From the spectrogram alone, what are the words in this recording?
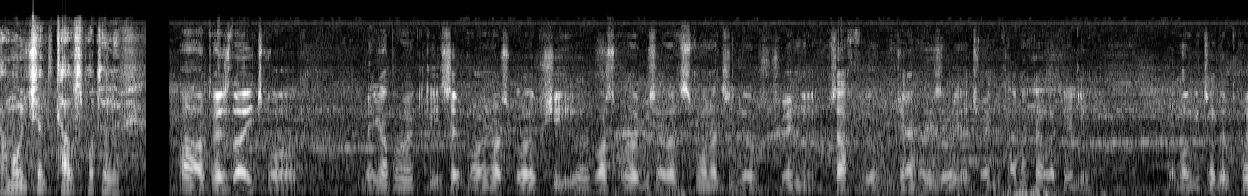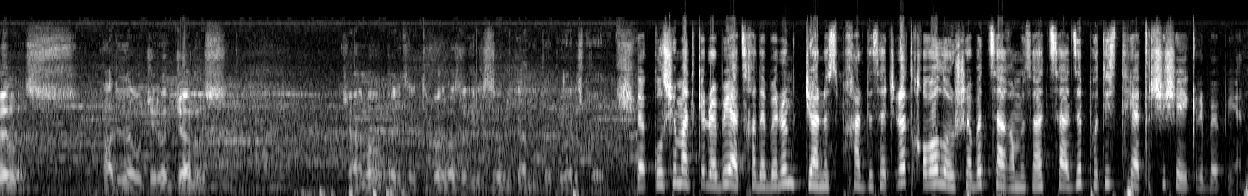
გამოიჩენთ თავს ფოთელები. აა დღეს დაიწყო მეგა პროექტი სეკვენ ვარსკვლავებში, ვარსკვლავები, სადაც მონაწილეობს ჩვენი მსახიობი ჯანოვიზორია, ჩვენი თანაკალაკელი და მოგიწოდებთ ყველას. ხარი დაუჭიროთ ჯანოს. ჯანო ერთ-ერთი ყველაზე გიზეული კანდიდატი არის პროექტში. და გულშემატკივრები აცხადებენ, რომ ჯანოს მხარდასაჭრად ყოველ ორ შაბათს საღამოს 10 საათზე ფოთის თეატრში შეიკრიბებიან.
